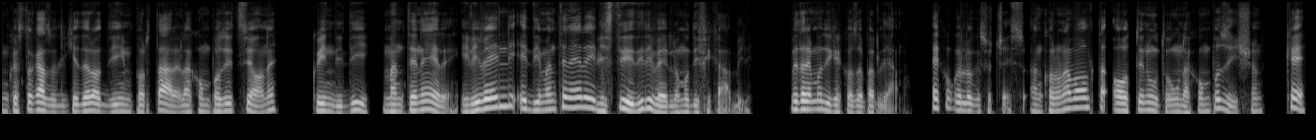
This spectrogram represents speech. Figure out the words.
In questo caso gli chiederò di importare la composizione, quindi di mantenere i livelli e di mantenere gli stili di livello modificabili. Vedremo di che cosa parliamo. Ecco quello che è successo. Ancora una volta ho ottenuto una composition che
